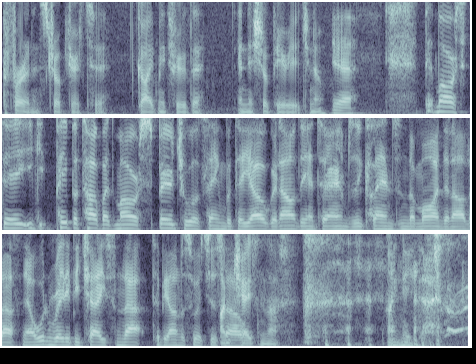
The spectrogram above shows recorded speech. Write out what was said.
prefer an instructor to guide me through the initial period. You know, Yeah. Bit more, get- people talk about the more spiritual thing with the yoga, don't they, in terms of cleansing the mind and all that. Now, I wouldn't really be chasing that, to be honest with you. So I'm chasing that. I need that.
